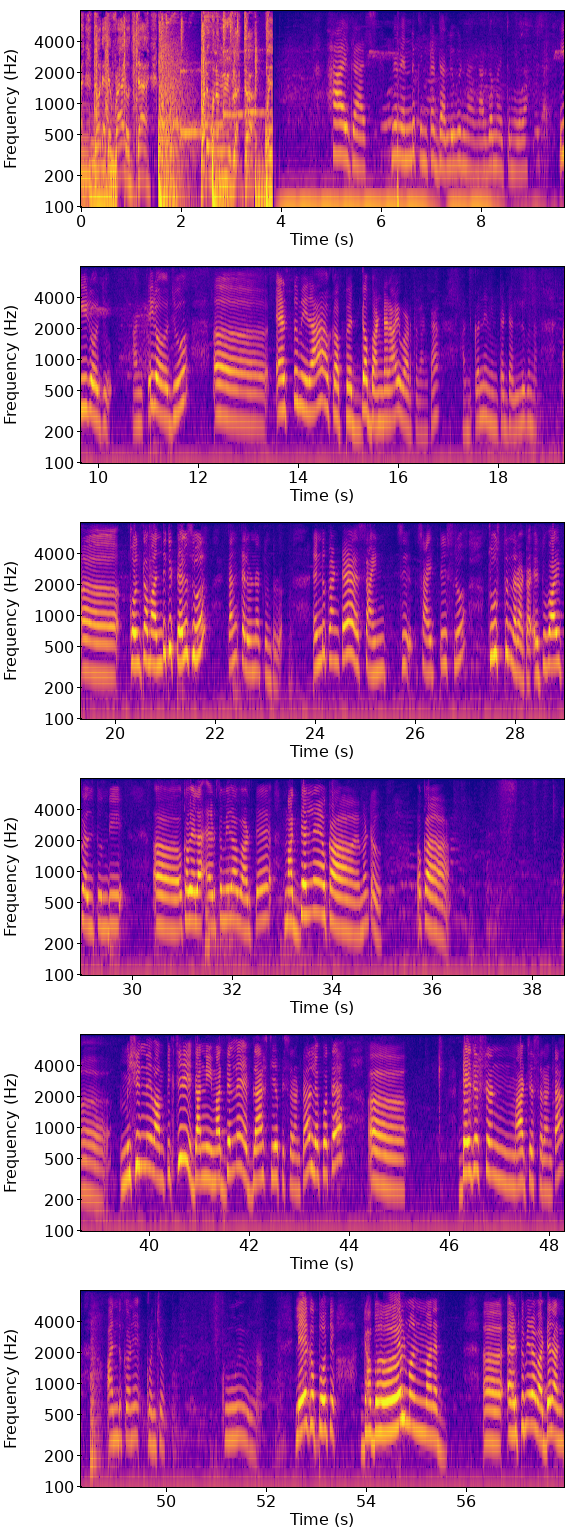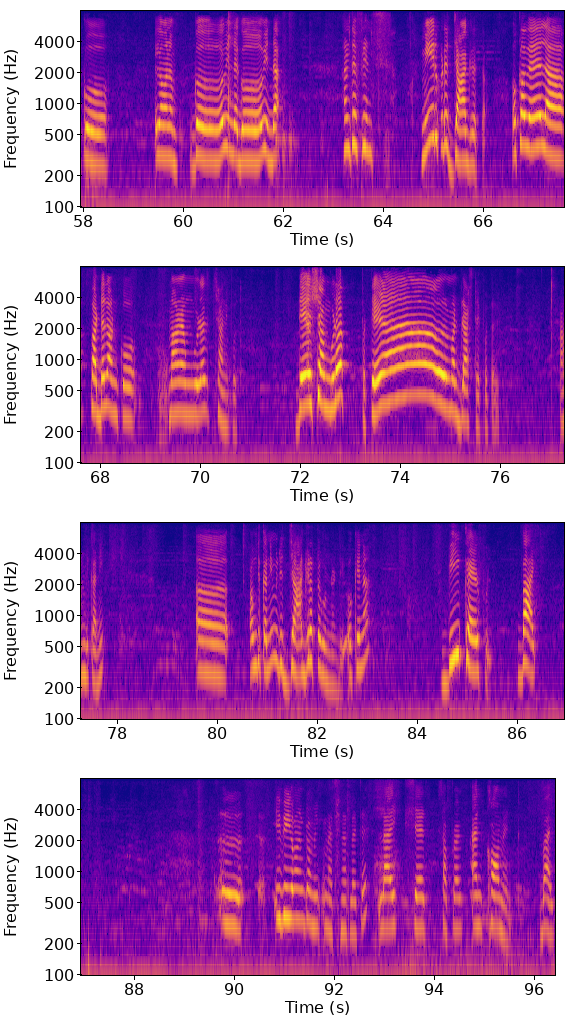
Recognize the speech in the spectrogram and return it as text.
Know that they ride or die. Why they wanna move like that? Hi guys నేను ఎందుకు ఇంత డల్గా ఉన్నాను అర్థమవుతుంది కదా? ఈరోజు అంటే ఈరోజు ఎర్త్ మీద ఒక పెద్ద బండరాయి పడుతుందంట. అందుకని నేను ఇంత డల్గా ఉన్నా. కొంతమందికి తెలుసు కానీ తెలియనట్టుంటారు. ఎందుకంటే సైన్స్ సైంటిస్టులు చూస్తున్నారట ఎటువైపు వెళ్తుంది ఒకవేళ ఎర్త్ మీద పడితే మధ్యలోనే ఒక ఏమంటారు? ఒక మిషన్ని పంపించి దాన్ని మధ్యలోనే బ్లాస్ట్ చేపిస్తారంట. లేకపోతే డైజెషన్ మార్చేస్తారంట అందుకని కొంచెం కూల్ ఉన్నా. లేకపోతే డబల్ మన మన ఎర్త్ మీద పడ్డది అనుకో ఇక మనం గోవింద గోవింద. అంతే ఫ్రెండ్స్ మీరు కూడా జాగ్రత్త. ఒకవేళ పడ్డదనుకో మనం కూడా చనిపోతాం. దేశం కూడా పట్టే మన బ్లాస్ట్ అయిపోతుంది. అందుకని అందుకని మీరు జాగ్రత్తగా ఉండండి ఓకేనా? బీ కేర్ఫుల్ బాయ్ ఈ వీడియో కనుక మీకు నచ్చినట్లయితే like share subscribe and comment. Bye.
